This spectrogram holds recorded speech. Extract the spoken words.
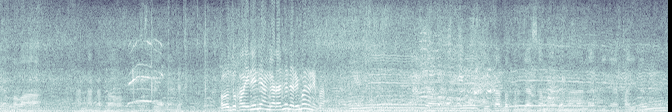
yang bawa anak atau istrinya. Kalau untuk kali ini nih anggarannya dari mana nih Pak? Ini yang ini kita bekerja sama dengan FIE Finance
